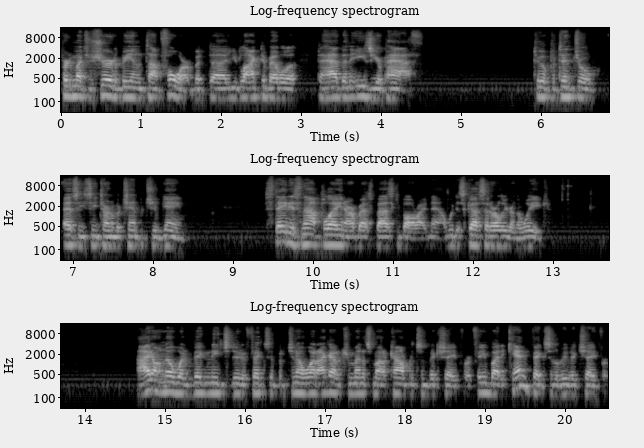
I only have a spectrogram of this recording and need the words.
Pretty much assured to be in the top four, but uh, you'd like to be able to, to have an easier path to a potential SEC tournament championship game. State is not playing our best basketball right now. We discussed that earlier in the week. I don't know what Vic needs to do to fix it, but you know what? I got a tremendous amount of confidence in Vic Schaefer. If anybody can fix it, it'll be Vic Schaefer.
